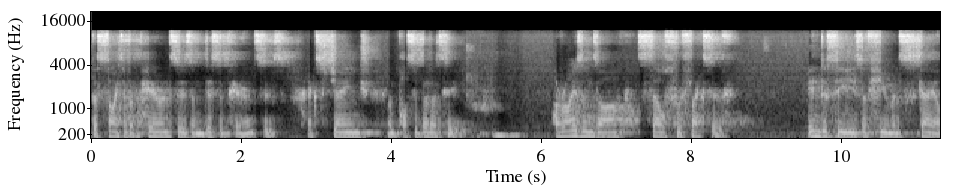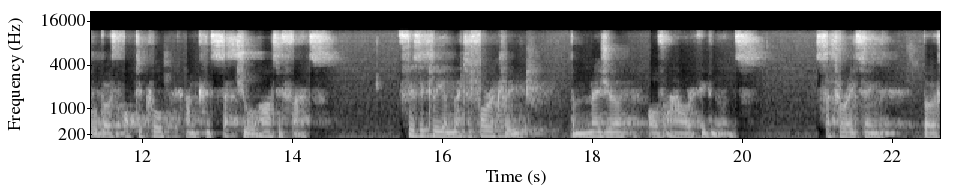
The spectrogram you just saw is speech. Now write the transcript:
the site of appearances and disappearances, exchange and possibility. Horizons are self-reflexive indices of human scale, both optical and conceptual artifacts, physically and metaphorically, the measure of our ignorance, separating both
